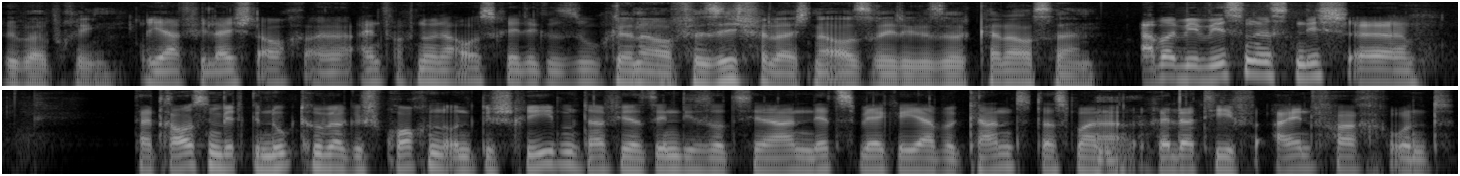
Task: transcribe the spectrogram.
rüberbringen. Ja, vielleicht auch äh, einfach nur eine Ausrede gesucht. Genau, für sich vielleicht eine Ausrede gesucht, kann auch sein. Aber wir wissen es nicht. Äh da draußen wird genug drüber gesprochen und geschrieben. Dafür sind die sozialen Netzwerke ja bekannt, dass man ja. relativ einfach und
